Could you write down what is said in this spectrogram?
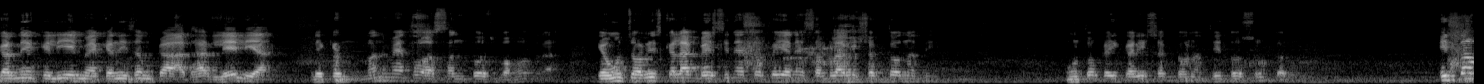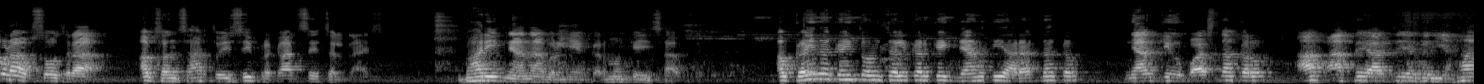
करने के लिए मैकेनिज्म का आधार ले लिया लेकिन मन में तो असंतोष बहुत रहा कि હું ચોવીસ કલાક બેસીને તો કઈ એને સંભળાવી શકતો નથી હું तो कहीं કરી શકતો નથી तो શું કરું इतना बड़ा अफसोस रहा अब संसार तो इसी प्रकार से चल रहा है भारी ज्ञानावरणीय कर्म के हिसाब से अब कहीं ना कहीं तो हम चल करके ज्ञान की आराधना करो ज्ञान की उपासना करो आप आते आते अगर यहाँ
